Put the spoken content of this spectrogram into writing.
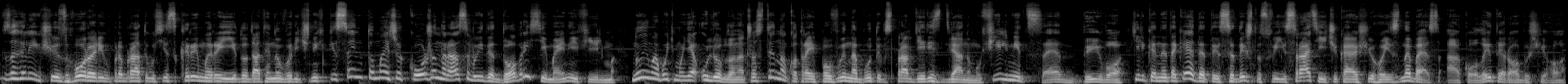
Взагалі, якщо з горорів прибрати усі скримери і додати новорічних пісень, то майже кожен раз вийде добрий сімейний фільм. Ну і, мабуть, моя улюблена частина, котра й повинна бути в справді різдвяному фільмі, це диво. Тільки не таке, де ти сидиш на своїй сраці і чекаєш його із небес, а коли ти робиш його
